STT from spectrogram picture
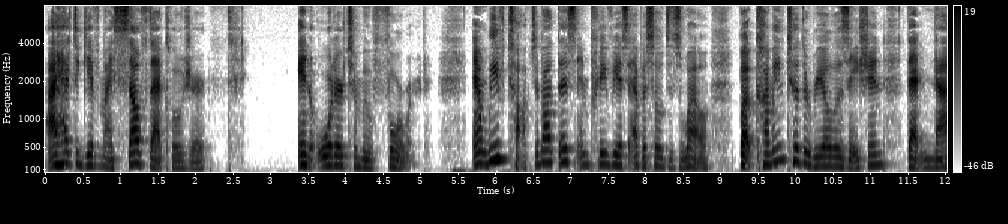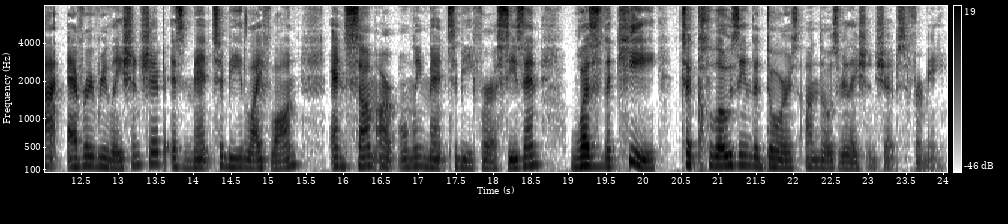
I had to give myself that closure in order to move forward. And we've talked about this in previous episodes as well. But coming to the realization that not every relationship is meant to be lifelong and some are only meant to be for a season was the key to closing the doors on those relationships for me.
